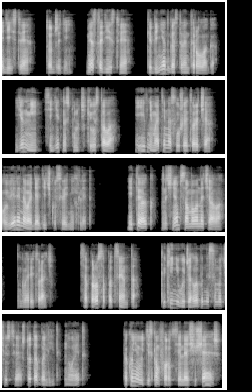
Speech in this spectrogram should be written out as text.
Время действия – тот же день. Место действия – кабинет гастроэнтеролога. Юнми сидит на стульчике у стола и внимательно слушает врача, уверенного дядечку средних лет. «Итак, начнем с самого начала», – говорит врач. «С опроса пациента. Какие-нибудь жалобы на самочувствие? Что-то болит, ноет? Какой-нибудь дискомфорт в ощущаешь?»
